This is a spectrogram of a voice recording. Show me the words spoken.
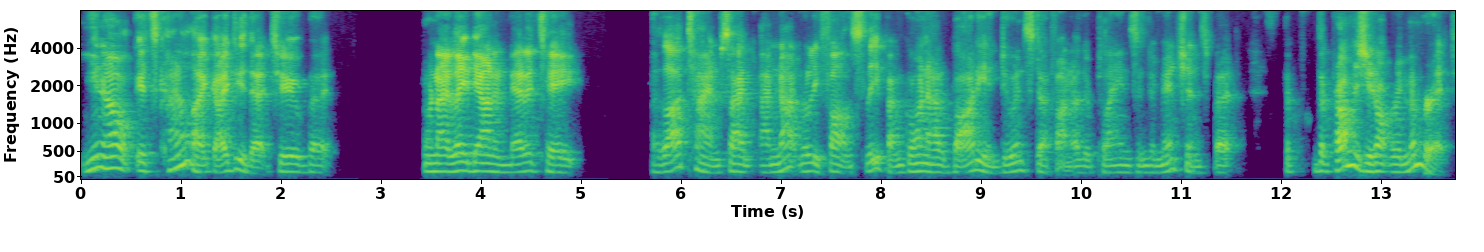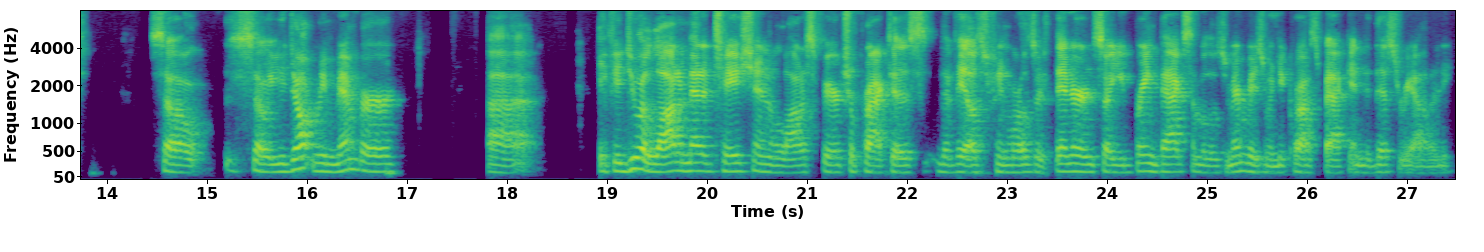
you know it's kind of like i do that too but when i lay down and meditate a lot of times I, I'm not really falling asleep. I'm going out of body and doing stuff on other planes and dimensions. But the, the problem is you don't remember it. So so you don't remember uh, if you do a lot of meditation, a lot of spiritual practice, the veils between worlds are thinner. And so you bring back some of those memories when you cross back into this reality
